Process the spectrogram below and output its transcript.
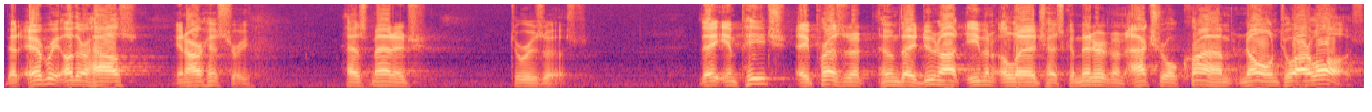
that every other House in our history has managed to resist. They impeach a president whom they do not even allege has committed an actual crime known to our laws.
